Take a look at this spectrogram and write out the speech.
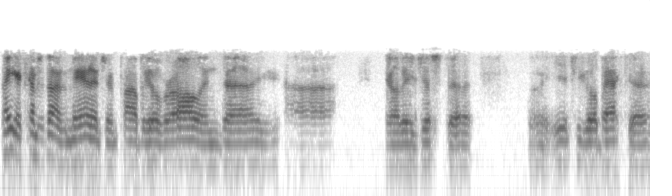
I think it comes down to management probably overall, and uh, uh, you know they just. Uh, if you go back to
